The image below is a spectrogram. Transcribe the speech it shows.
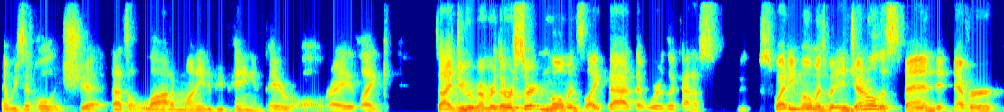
and we said, "Holy shit, that's a lot of money to be paying in payroll, right?" Like, so I do remember there were certain moments like that that were the kind of sweaty moments, but in general, the spend it never,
